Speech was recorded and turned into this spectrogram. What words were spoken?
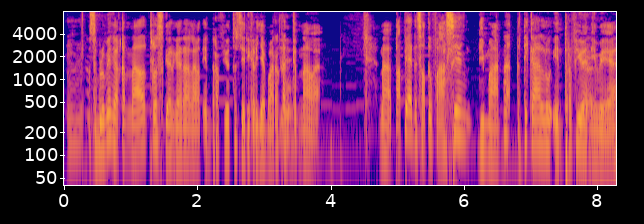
mm, sebelumnya nggak kenal terus gara-gara lewat interview terus jadi kerja bareng kan Yo. kenal lah nah tapi ada satu fase yang di mana ketika lu interview Ya. nih Be, ya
